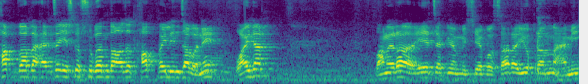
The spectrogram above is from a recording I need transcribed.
थप गर्दाखेरि चाहिँ यसको सुगन्ध अझ थप फैलिन्छ भने वाइ नट भनेर एएचएफमा मिसिएको छ र यो क्रममा हामी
